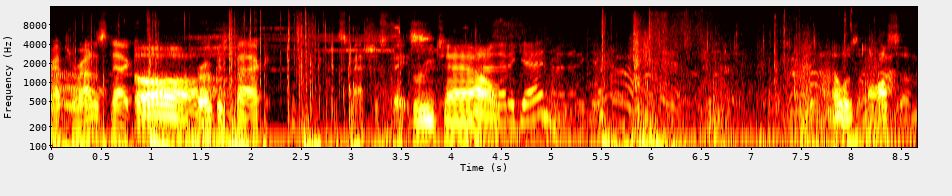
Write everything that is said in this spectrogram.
wrapped around his neck, Oh. broke his back, and smashed his face. Brutal. That again? That was awesome.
